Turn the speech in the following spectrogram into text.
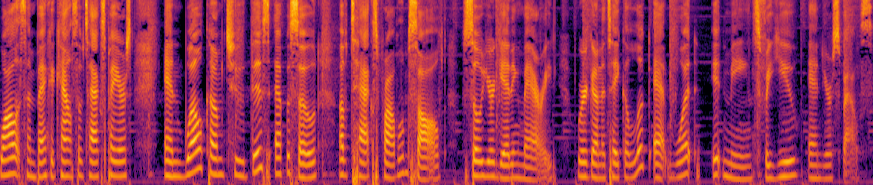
wallets, and bank accounts of taxpayers. And welcome to this episode of Tax Problem Solved So You're Getting Married. We're going to take a look at what it means for you and your spouse.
